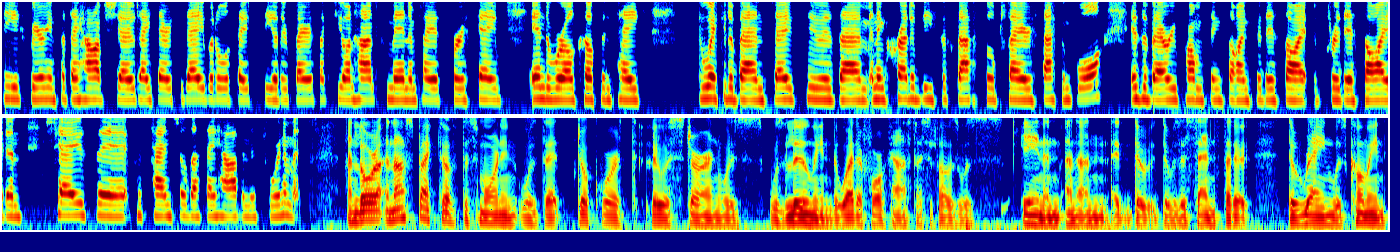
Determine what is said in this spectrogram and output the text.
the experience that they have showed out there today, but also to see other players like Fionn Hand come in and play his first game in the World Cup and take the wicket of Ben Stokes, who is um, an incredibly successful player, second ball, is a very promising sign for this side for this side and shows the potential that they have in this tournament. And Laura, an aspect of this morning was that Duckworth Lewis Stern was was looming. The weather forecast, I suppose, was in, and and, and it, there, there was a sense that it, the rain was coming.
